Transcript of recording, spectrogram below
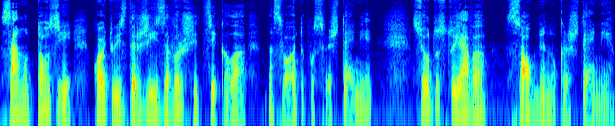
Само този, който издържи и завърши цикъла на своето посвещение, се удостоява с огнено кръщение.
